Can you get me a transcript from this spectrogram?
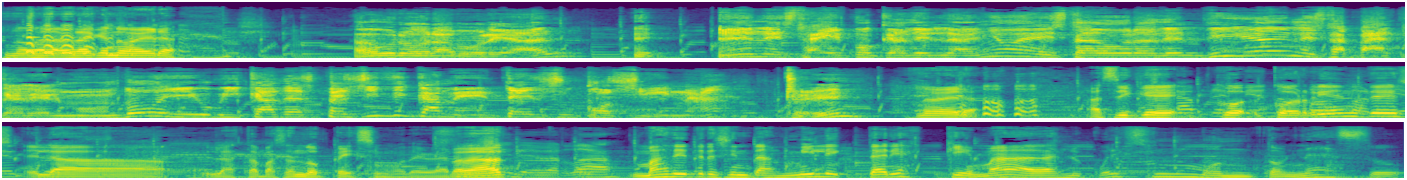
no, la verdad que no era. ¿Aurora boreal? En esta época del año, a esta hora del día, en esta parte del mundo y ubicada específicamente en su cocina. ¿Sí? No era. Así que Co- Corrientes la, la está pasando pésimo, de verdad. Sí, de verdad. Más de 300.000 hectáreas quemadas, lo cual es un montonazo.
